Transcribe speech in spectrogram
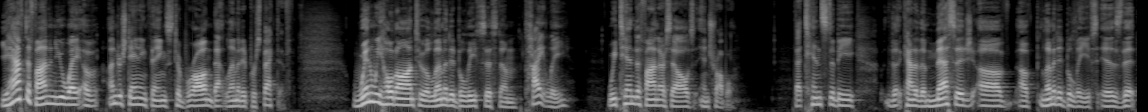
You have to find a new way of understanding things to broaden that limited perspective. When we hold on to a limited belief system tightly, we tend to find ourselves in trouble. That tends to be the kind of the message of, of limited beliefs is that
